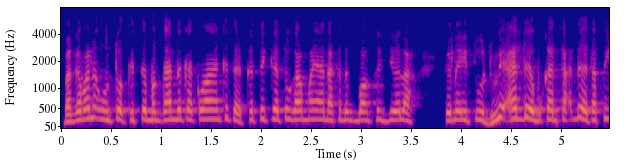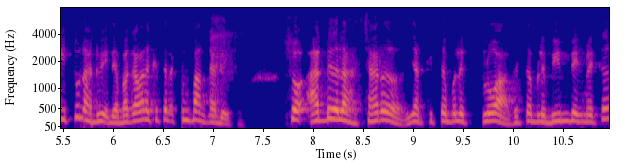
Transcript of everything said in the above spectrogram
bagaimana untuk kita menggandakan kewangan kita. Ketika tu ramai yang dah kena buang kerja lah. Kena itu. Duit ada bukan tak ada tapi itulah duit dia. Bagaimana kita nak kembangkan duit itu. So adalah cara yang kita boleh keluar. Kita boleh bimbing mereka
